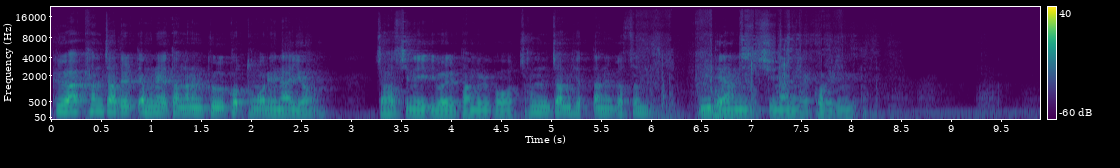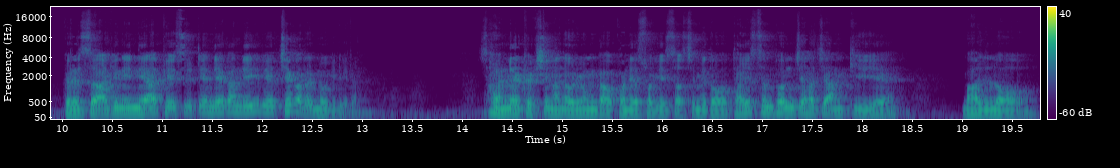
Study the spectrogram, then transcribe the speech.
그 악한 자들 때문에 당하는 그 고통으로 인하여 자신의 입을 다물고 잠잠했다는 것은 위대한 신앙의 고백입니다. 그래서 악인이 내 앞에 있을 때 내가 내 입에 재갈을 먹이리라. 삶의 극심한 어려움과 고뇌 속에 있었음에도 다윗은 범죄하지 않기 위해 말로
